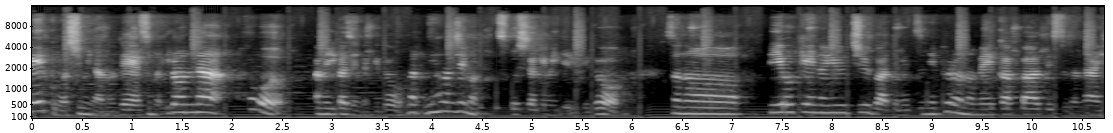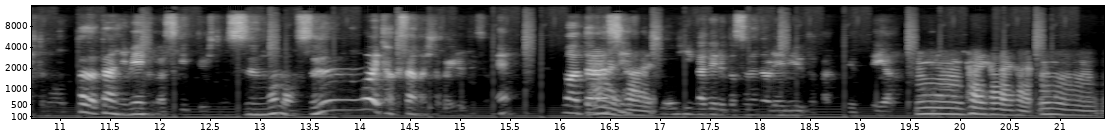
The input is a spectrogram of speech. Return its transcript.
メイクも趣味なのでそのいろんなほぼアメリカ人だけど、まあ、日本人も少しだけ見てるけどその美容系の YouTuber って別にプロのメイクアップアーティストじゃない人もただ単にメイクが好きっていう人もすんごいもうすんごいたくさんの人がいるんですよね。まあ、新しい商品が出るとそれのレビューとかって言ってやって、うんはいはいはい。うん。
